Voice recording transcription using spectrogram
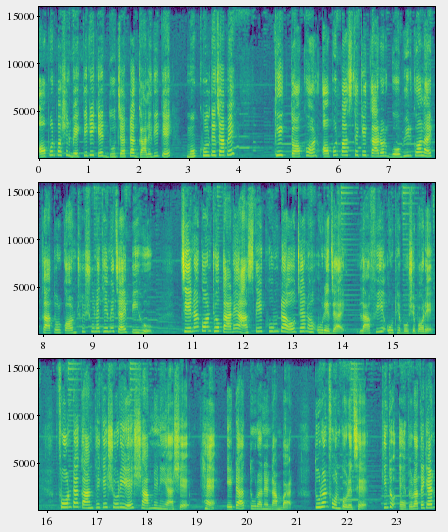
অপর পাশের ব্যক্তিটিকে দু চারটা গালি দিতে মুখ খুলতে যাবে ঠিক তখন অপর পাশ থেকে কারোর গভীর গলায় কাতর কণ্ঠ শুনে থেমে যায় পিহু। চেনা কণ্ঠ কানে আসতে ঘুমটাও যেন উড়ে যায়। লাফিয়ে উঠে বসে পড়ে। ফোনটা কান থেকে সরিয়ে সামনে নিয়ে আসে। হ্যাঁ এটা তুরানের নাম্বার। তুরান ফোন করেছে। কিন্তু এত রাতে কেন?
